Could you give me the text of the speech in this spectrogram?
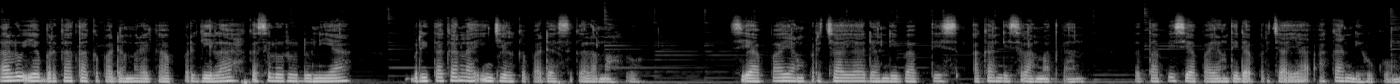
Lalu ia berkata kepada mereka, "Pergilah ke seluruh dunia, beritakanlah Injil kepada segala makhluk. Siapa yang percaya dan dibaptis akan diselamatkan, tetapi siapa yang tidak percaya akan dihukum."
